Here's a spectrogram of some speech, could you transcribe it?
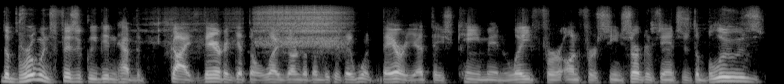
The Bruins physically didn't have the guys there to get their legs under them because they weren't there yet. They came in late for unforeseen circumstances. The Blues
